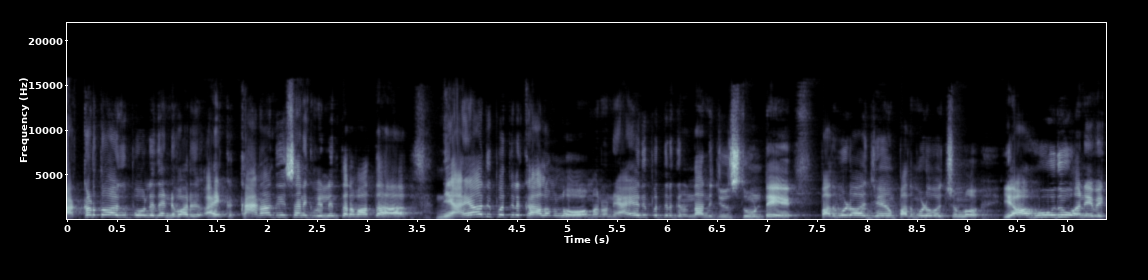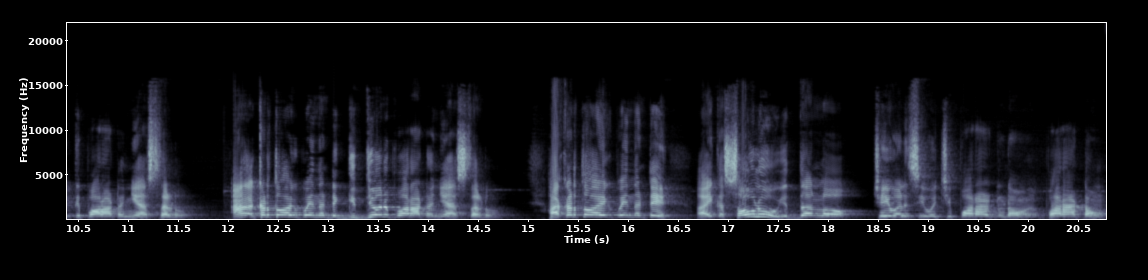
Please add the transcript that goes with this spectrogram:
అక్కడతో ఆగిపోలేదండి. వారు ఆ యొక్క కానా దేశానికి వెళ్ళిన తర్వాత న్యాయాధిపతుల కాలంలో మనం న్యాయాధిపతుల గ్రంథాన్ని చూస్తూ ఉంటే పదమూడవ అధ్యాయం పదమూడవ వచ్చంలో యాహూదు అనే వ్యక్తి పోరాటం చేస్తాడు. అక్కడతో ఆగిపోయిందంటే గిద్యోని పోరాటం చేస్తాడు. అక్కడతో ఆగిపోయిందంటే ఆ యొక్క సౌలు యుద్ధంలో చేయవలసి వచ్చి పోరాడడం పోరాటం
